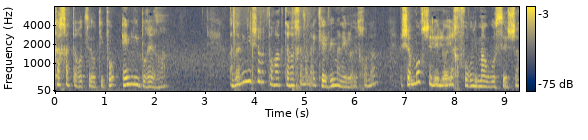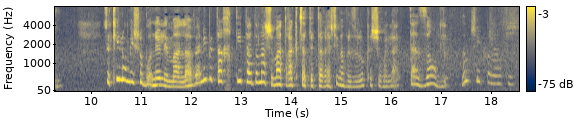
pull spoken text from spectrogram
ככה אתה רוצה אותי פה, אין לי ברירה. אז אני נשארת פה, רק תרחם עליי, כאבים אני לא יכולה, ושהמוח שלי לא יחפור לי מה הוא עושה שם. זה כאילו מישהו בונה למעלה, ואני בתחתית האדמה שומעת רק קצת את הרעשים, אבל זה לא קשור אליי. תעזור לי. זה מה שהתפללתי.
